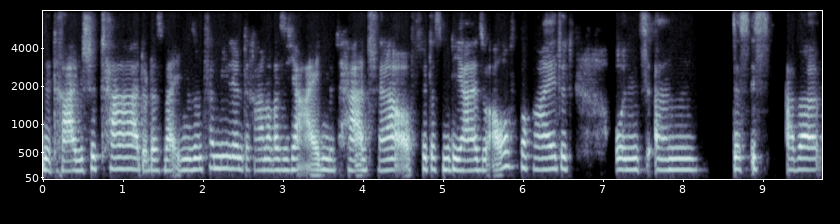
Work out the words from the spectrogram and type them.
eine tragische Tat oder es war irgendwie so ein Familiendrama, was sich ereignet hat. Ja, oft wird das medial so aufbereitet. Und ähm, das ist aber,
